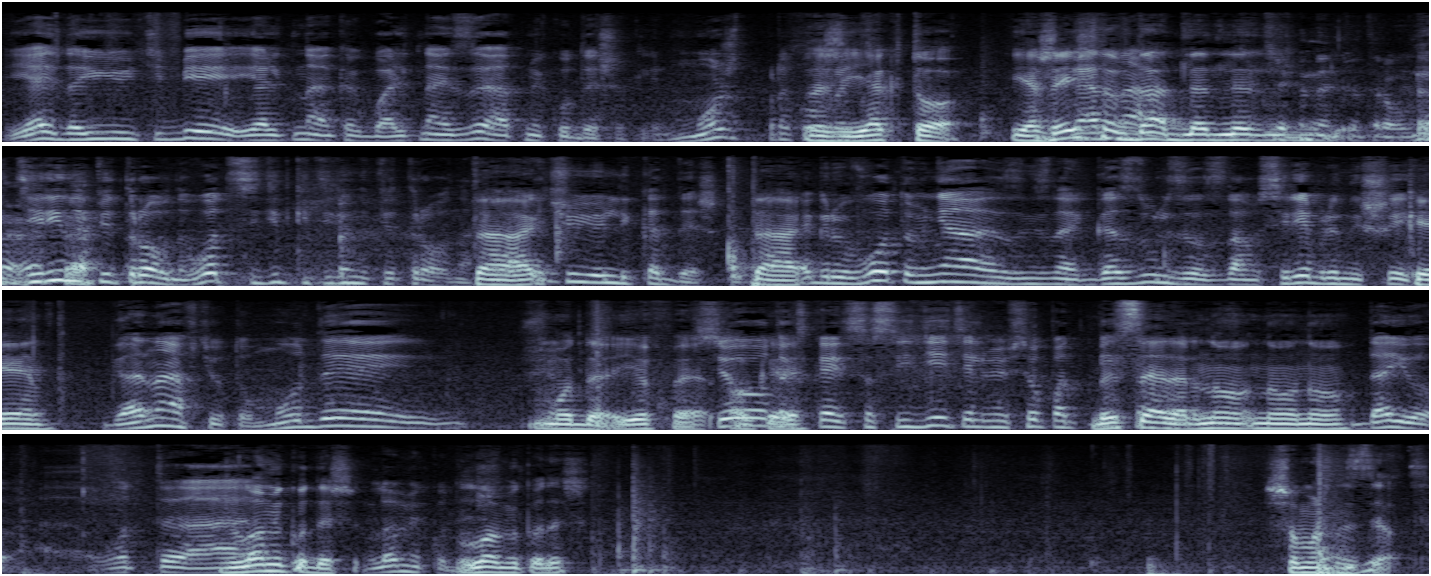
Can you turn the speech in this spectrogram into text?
Я даю ее тебе, и альтна, как бы альтна зе от Микудешетли. Может проходить? Подожди, я кто? Я женщина, она. да, для, для... Катерина Петровна. Вот сидит Катерина Петровна. Так. Я хочу ее ликадеш. Так. Я говорю, вот у меня, не знаю, газуль, за- там, серебряный шейк. Кен, Ганафтюту, муде. мода, ефе, Все, окей. так сказать, со свидетелями, все подписано. Беседер, ну, ну, ну. Даю. Вот, а, Ломи кудеш. Ломи кудеш. Ломи кудеш. Что можно сделать?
